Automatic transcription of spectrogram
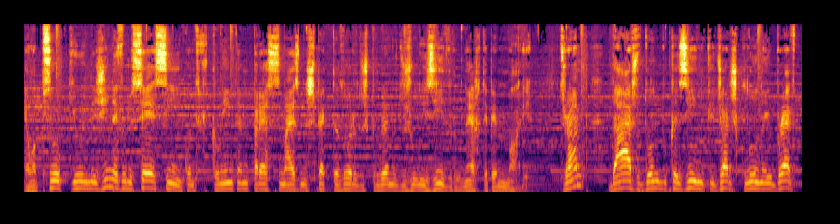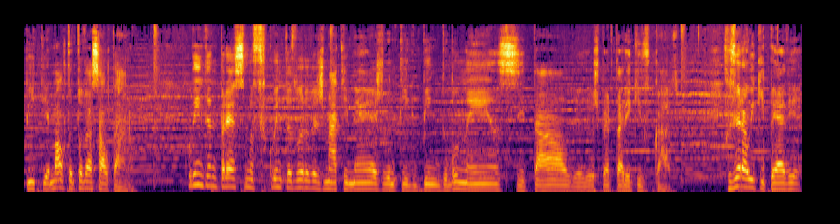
É uma pessoa que eu imagino a ver o CSI, enquanto que Clinton parece mais uma espectadora dos programas do Júlio Isidro na RTP Memória. Trump dá o dono do casino que o George Clooney, o Brad Pitt e a malta toda assaltaram. Clinton parece uma frequentadora das matinés do antigo bingo do Belenense e tal, eu espero estar equivocado. Fui ver a Wikipédia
